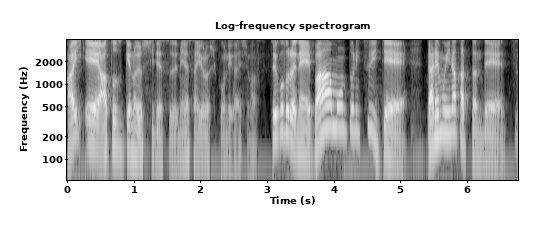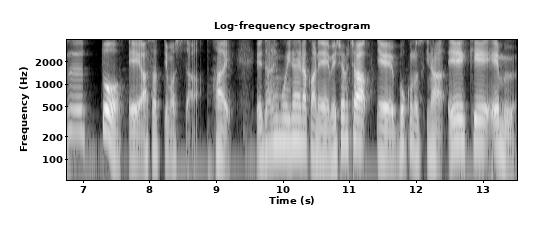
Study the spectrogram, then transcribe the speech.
はい、えー、後付けのヨッシーです。皆さんよろしくお願いします。ということでね、バーモントについて誰もいなかったんで、ずーっと、えー、漁ってました。はい。えー誰もいない中ね、めちゃめちゃ、えー僕の好きな AKM、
